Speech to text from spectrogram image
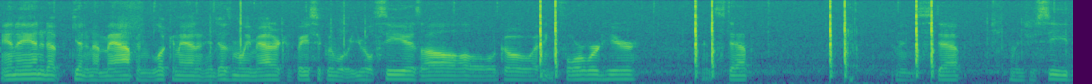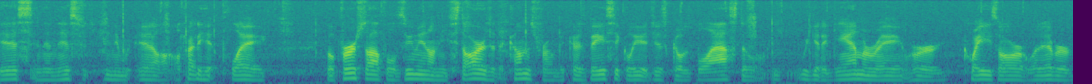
And I ended up getting a map and looking at it, and it doesn't really matter because basically what you will see is I'll go, I think, forward here, and step, and step. And as you see this, and then this, and I'll, I'll try to hit play. But first off, we'll zoom in on these stars that it comes from because basically it just goes blasto. We get a gamma ray or quasar or whatever,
